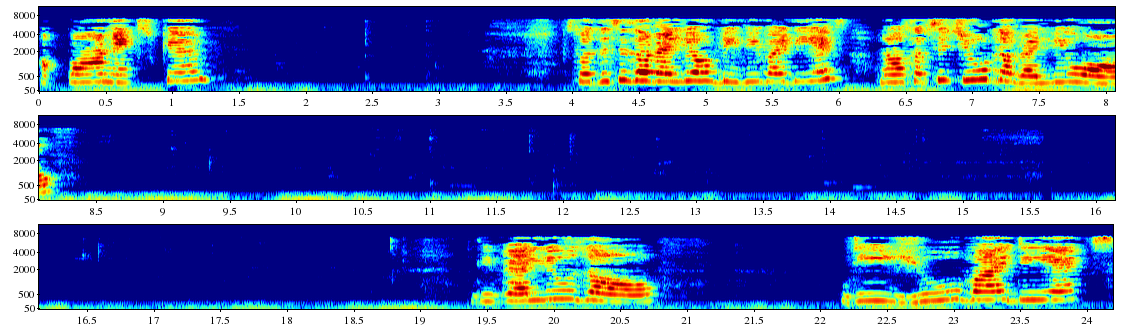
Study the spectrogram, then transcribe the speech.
upon x square. So this is a value of dv by dx. Now substitute the value of the values of du by dx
